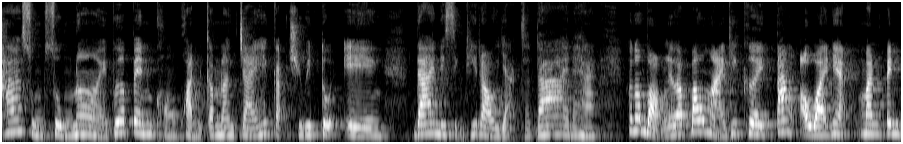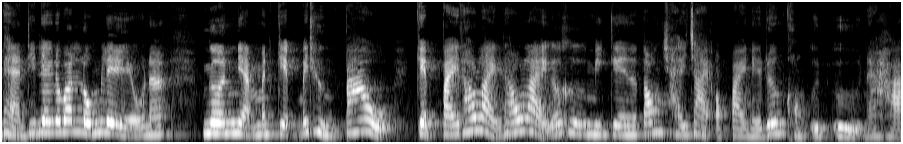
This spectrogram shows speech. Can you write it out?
ค่าสูงสูงหน่อย เพื่อเป็นของขวัญกำลังใจให้กับชีวิตตัวเอง ได้ในสิ่งที่เราอยากจะได้นะคะก็ต้องบอกเลยว่าเป้าหมายที่เคยตั้งเอาไว้เนี่ยมันเป็นแผนที่เรียกได้ว่าล้มเหลวนะเงินเนี่ยมันเก็บไม่ถึงเป้า เก็บไปเท่าไหร่เท่าไหร่ก็คือมีเกณฑ์จะต้องใช้จ่ายออกไปในเรื่องของอื่นๆนะคะ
